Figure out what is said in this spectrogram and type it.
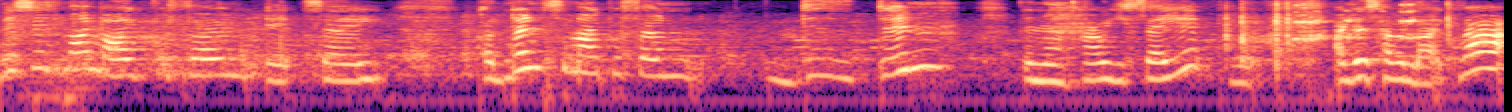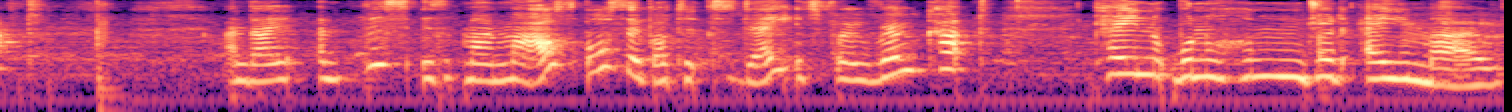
this is my microphone. It's a condenser microphone. Disdin. Don't know how you say it. But I just have it like that. And I and this is my mouse. Also got it today. It's for Roccat Kain 100 AIMO.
